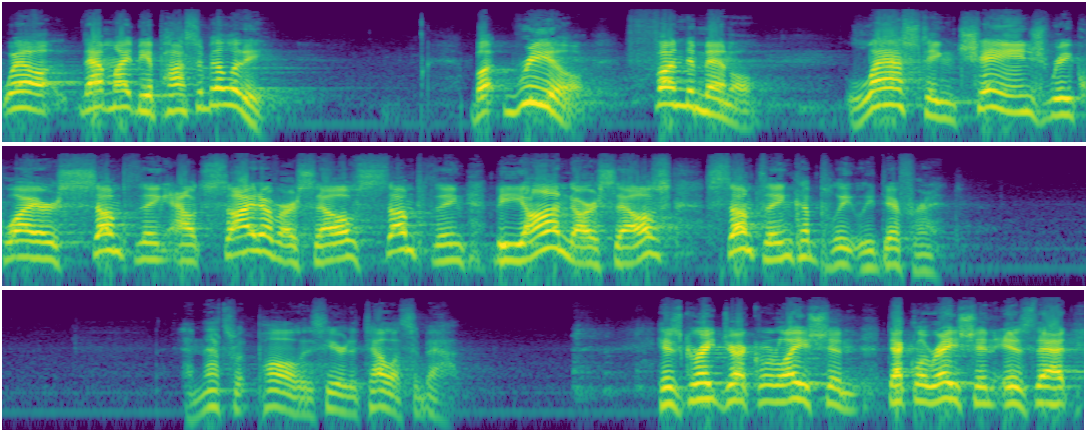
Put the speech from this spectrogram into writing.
well, that might be a possibility. But real, fundamental, lasting change requires something outside of ourselves, something beyond ourselves, something completely different. And that's what Paul is here to tell us about. His great declaration, declaration is that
